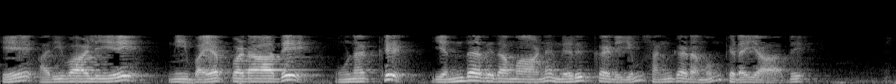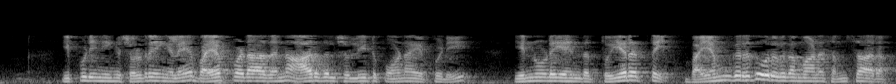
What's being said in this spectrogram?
ஹே அறிவாளியே நீ பயப்படாதே. உனக்கு எந்த விதமான நெருக்கடியும் சங்கடமும் கிடையாது. இப்படி நீங்க சொல்றீங்களே பயப்படாதன்னு ஆறுதல் சொல்லிட்டு போனா எப்படி? என்னுடைய இந்த துயரத்தை பயம்ங்கிறது ஒரு விதமான சம்சாரம்.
